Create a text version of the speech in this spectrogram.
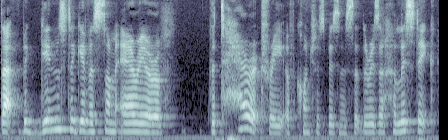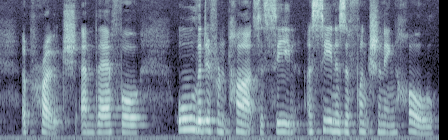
that begins to give us some area of the territory of conscious business, that there is a holistic approach and therefore all the different parts are seen, are seen as a functioning whole.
